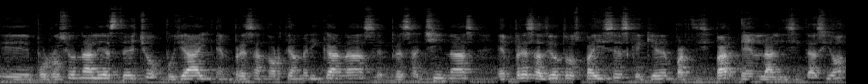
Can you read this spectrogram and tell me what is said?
eh, por Rocío Nale este hecho, pues ya hay empresas norteamericanas, empresas chinas, empresas de otros países que quieren participar en la licitación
